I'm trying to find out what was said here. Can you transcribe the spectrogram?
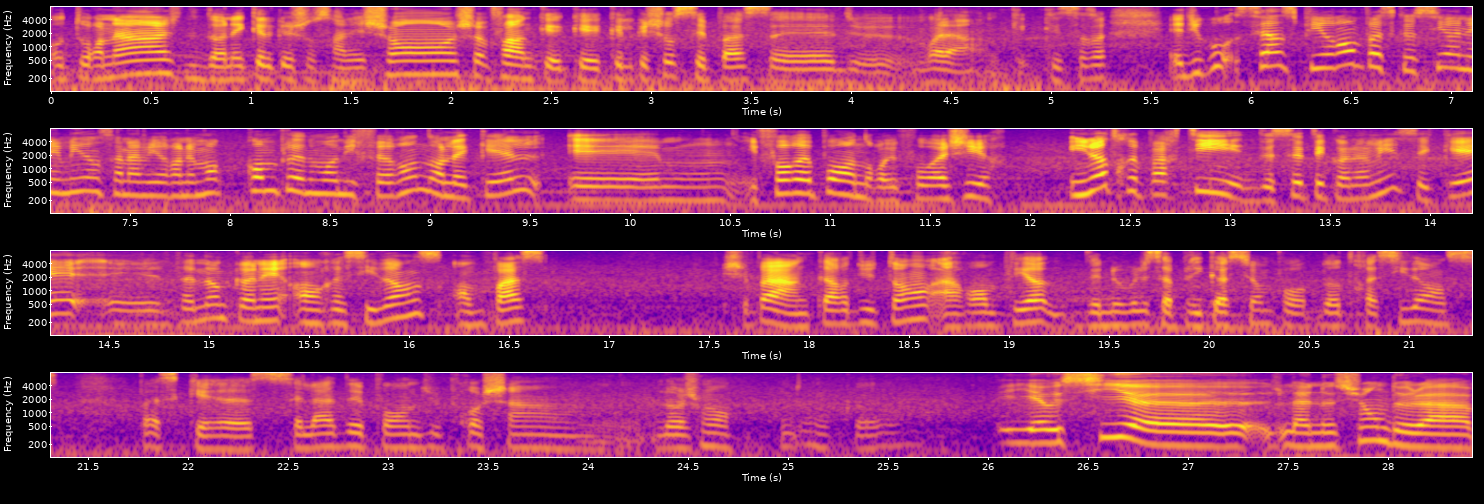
au tournage, de donner quelque chose en échange, enfin que, que quelque chose se passe, euh, de, voilà. Et du coup, c'est inspirant parce que si on est mis dans un environnement complètement différent dans lequel euh, il faut répondre, il faut agir. Une autre partie de cette économie, c'est que euh, pendant qu'on est en résidence, on passe, je sais pas, un quart du temps à remplir de nouvelles applications pour d'autres résidences, parce que cela dépend du prochain logement. Il y a aussi la notion de la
